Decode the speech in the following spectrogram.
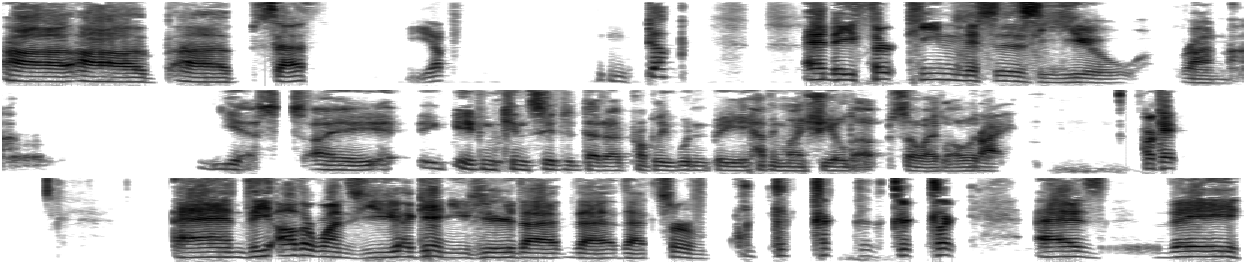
Uh, uh, uh, Seth, Yep. Duck. and a 13 misses you, Branma. yes, I even considered that I probably wouldn't be having my shield up, so I lowered. Right. Okay. And the other ones, you again, you hear that that that sort of click click click click click, click as they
